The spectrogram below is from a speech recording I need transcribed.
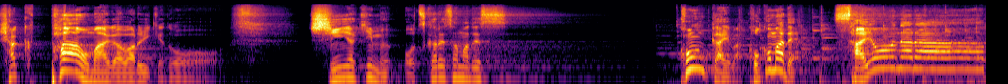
100%お前が悪いけど深夜勤務お疲れ様です。今回はここまで。さようなら。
